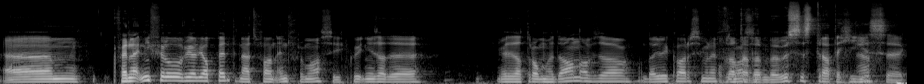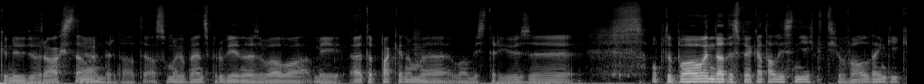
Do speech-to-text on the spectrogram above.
Ehm, ik vind er niet veel over jullie op internet van informatie. Ik weet niet, is dat, eh, is dat erom gedaan of dat, dat jullie klaar zijn met of dat informatie? dat een bewuste strategie Ja. is, eh kunnen u de vraag stellen, Ja. inderdaad. Ja, sommige bands proberen er zo wel wat mee uit te pakken om wat mysterieus eh, op te bouwen. Dat is bij Catalyst niet echt het geval, denk ik.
